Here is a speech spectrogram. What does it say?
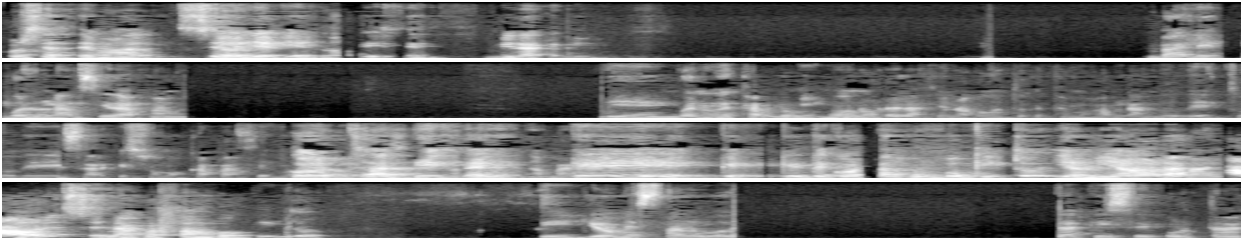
pues se hace mal, se oye bien, nos dicen. Mira qué bien. Vale, bueno, la ansiedad también Bueno, está lo mismo, ¿no? Relacionado con esto que estamos hablando, de esto de pensar que somos capaces. Concha, dicen que, que, te cortas un poquito y a mí ahora, ahora se me ha cortado un poquito. Si yo me salgo de aquí se corta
